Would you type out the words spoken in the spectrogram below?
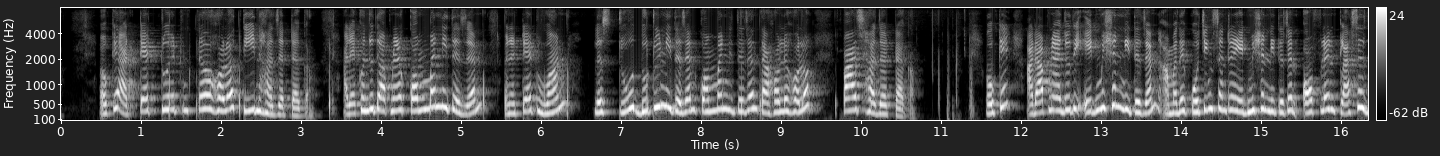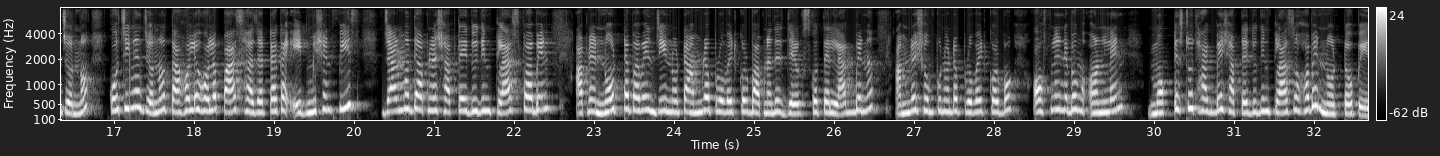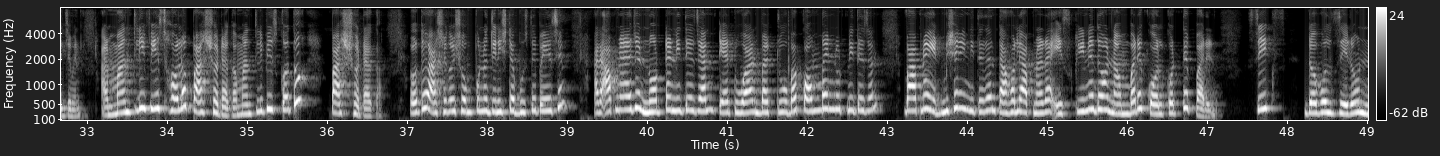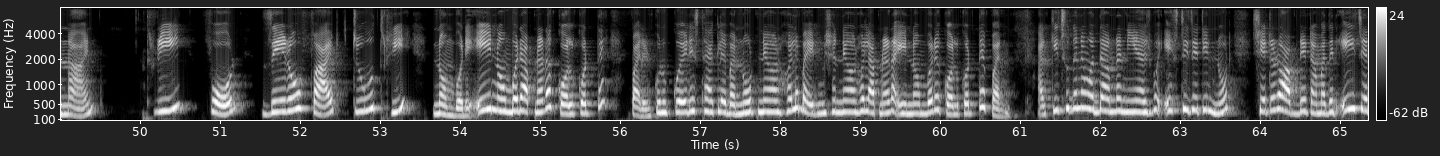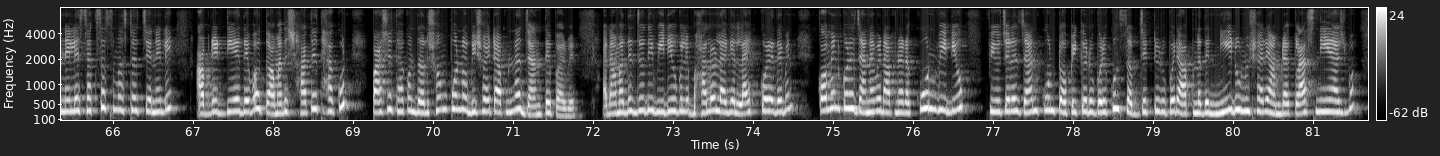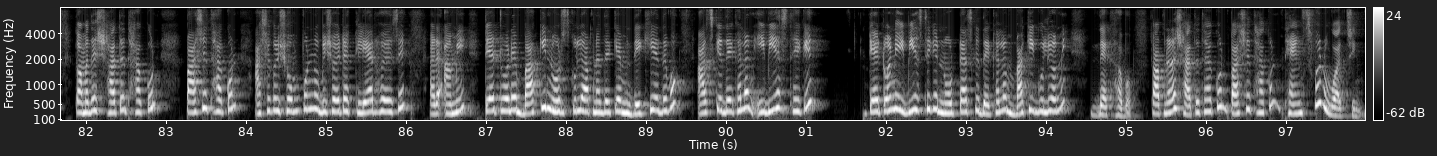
ওকে আর টেট টু এরটা হলো তিন হাজার টাকা। আর এখন যদি আপনারা কম্বাইন নিতে যান মানে টেট ওয়ান প্লাস টু দুটোই নিতে যান কম্বাইন নিতে যান তাহলে হলো পাঁচ হাজার টাকা। ওকে আর আপনারা যদি এডমিশন নিতে চান, আমাদের কোচিং সেন্টারে এডমিশন নিতে চান অফলাইন ক্লাসের জন্য কোচিংয়ের জন্য, তাহলে হলো পাঁচ হাজার টাকা এডমিশন ফিস যার মধ্যে আপনারা সপ্তাহে দুই দিন ক্লাস পাবেন, আপনার নোটটা পাবেন, যে নোটটা আমরা প্রোভাইড করব আপনাদের জেরক্স করতে লাগবে না, আমরা সম্পূর্ণটা প্রোভাইড করব অফলাইন এবং অনলাইন মক টেস্টও থাকবে, সপ্তাহে দুদিন ক্লাসও হবে নোটটাও পেয়ে যাবেন। আর মান্থলি ফিস হলো পাঁচশো টাকা মান্থলি ফিস কত? পাঁচশো টাকা। ওকে, আশা করি সম্পূর্ণ জিনিসটা বুঝতে পেরেছেন। আর আপনারা যে নোটটা নিতে যান টেট ওয়ান বা টু বা কম্বাইন নোট নিতে যান বা আপনারা এডমিশনই নিতে যান তাহলে আপনারা স্ক্রিনে দেওয়া নাম্বারে কল করতে পারেন। Six double zero nine three four zero five two three নম্বরে। এই নম্বরে আপনারা কল করতে পারেন। কোনো কোয়েরিজ থাকলে বা নোট নেওয়ার হলে বা এডমিশন নেওয়ার হলে আপনারা এই নম্বরে কল করতে পারেন। আর কিছুদিনের মধ্যে আমরা নিয়ে আসব এসটিজেটির নোট সেটারও আপডেট আমাদের এই চ্যানেলে সাকসেস মাস্টার চ্যানেলে আপডেট দিয়ে দেবো। তো আমাদের সাথে থাকুন, পাশে থাকুন, তাহলে সম্পূর্ণ বিষয়টা আপনারা জানতে পারবেন। আর আমাদের যদি ভিডিওগুলি ভালো লাগে লাইক করে দেবেন। কমেন্ট করে জানাবেন আপনারা কোন ভিডিও ফিউচারে যান, কোন টপিকের উপরে, কোন সাবজেক্টের উপরে আপনাদের নিড অনুসারে আমরা ক্লাস নিয়ে আসব। তো আমাদের সাথে থাকুন পাশে থাকুন। আশা করি সম্পূর্ণ বিষয়টা ক্লিয়ার হয়েছে। আর আমি টেট ওয়ানের বাকি নোটসগুলো আপনাদেরকে আমি দেখিয়ে দেব। আজকে দেখালাম ইবিএস থেকে। টেট ওয়ানে ইবিএস থেকে নোটটা আজকে দেখালাম। বাকিগুলি আমি দেখাবো। তো আপনারা সাথে থাকুন, পাশে থাকুন। Thanks for watching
